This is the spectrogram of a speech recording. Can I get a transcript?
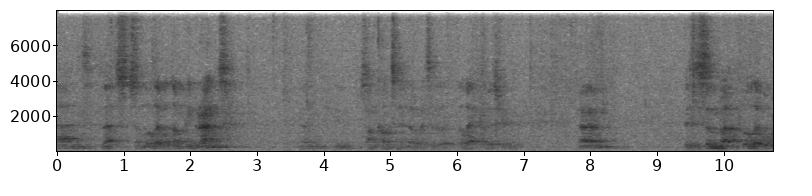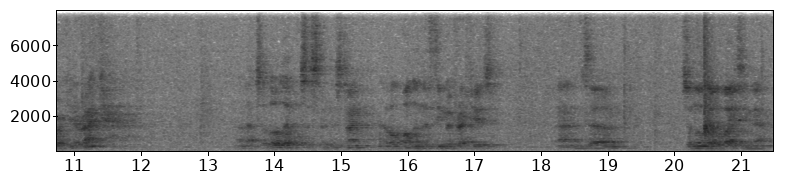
and that's some low-level dumping grounds um, in some continent over to the, the left of this room. Um, this is some uh, low-level work in Iraq, and that's a low-level system this time, all, all in the theme of refuse, and um, some low-level lighting there.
